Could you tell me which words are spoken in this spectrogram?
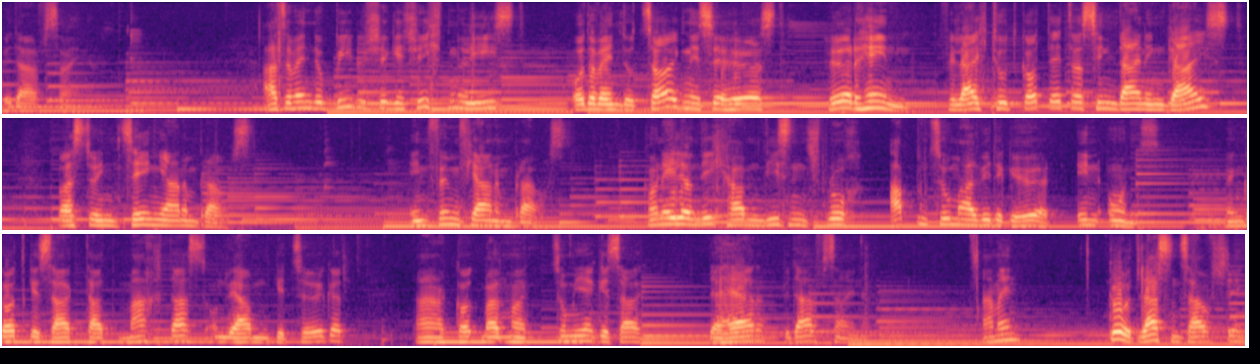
bedarf seiner. Also wenn du biblische Geschichten liest oder wenn du Zeugnisse hörst, hör hin. Vielleicht tut Gott etwas in deinen Geist, was du in zehn Jahren brauchst, in fünf Jahren brauchst. Cornelia und ich haben diesen Spruch ab und zu mal wieder gehört in uns. Wenn Gott gesagt hat, mach das und wir haben gezögert, dann hat Gott manchmal zu mir gesagt, der Herr bedarf seiner. Amen. Gut, lass uns aufstehen.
